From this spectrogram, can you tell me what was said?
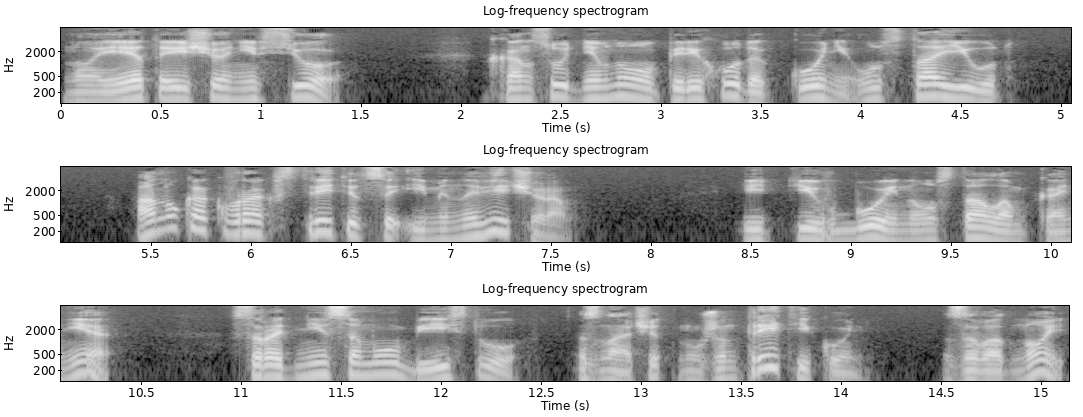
Но и это еще не все. К концу дневного перехода кони устают. А ну как враг встретится именно вечером? Идти в бой на усталом коне сродни самоубийству, значит нужен третий конь, заводной.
